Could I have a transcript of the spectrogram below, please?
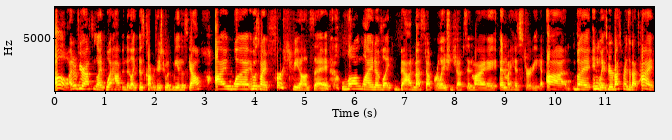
Oh, I don't know if you're asking like what happened at like this conversation with me and this gal. I was it was my first fiance. Long line of like bad messed up relationships in my in my history. Uh, but anyways, we were best friends at that time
